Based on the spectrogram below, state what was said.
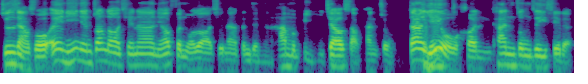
就是讲说，哎，你一年赚多少钱呢？你要分我多少钱呢？等等的，他们比较少看重，当然也有很看重这一些的，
